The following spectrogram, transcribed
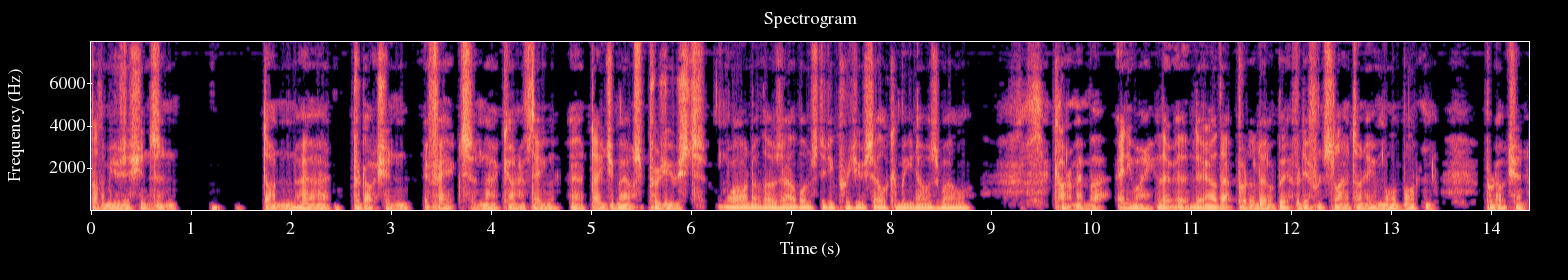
other musicians and done uh, production effects and that kind of thing. Uh, Danger Mouse produced one of those albums. Did he produce El Camino as well? Can't remember. Anyway, th- th- that put a little bit of a different slant on it, more modern production.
